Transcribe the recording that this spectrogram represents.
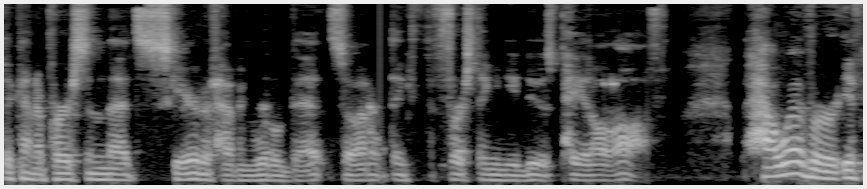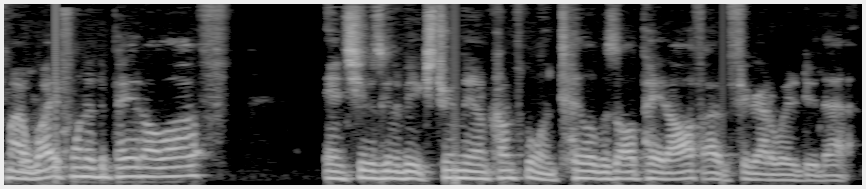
the kind of person that's scared of having little debt. So I don't think the first thing you need to do is pay it all off. However, if my wife wanted to pay it all off and she was going to be extremely uncomfortable until it was all paid off, I would figure out a way to do that.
